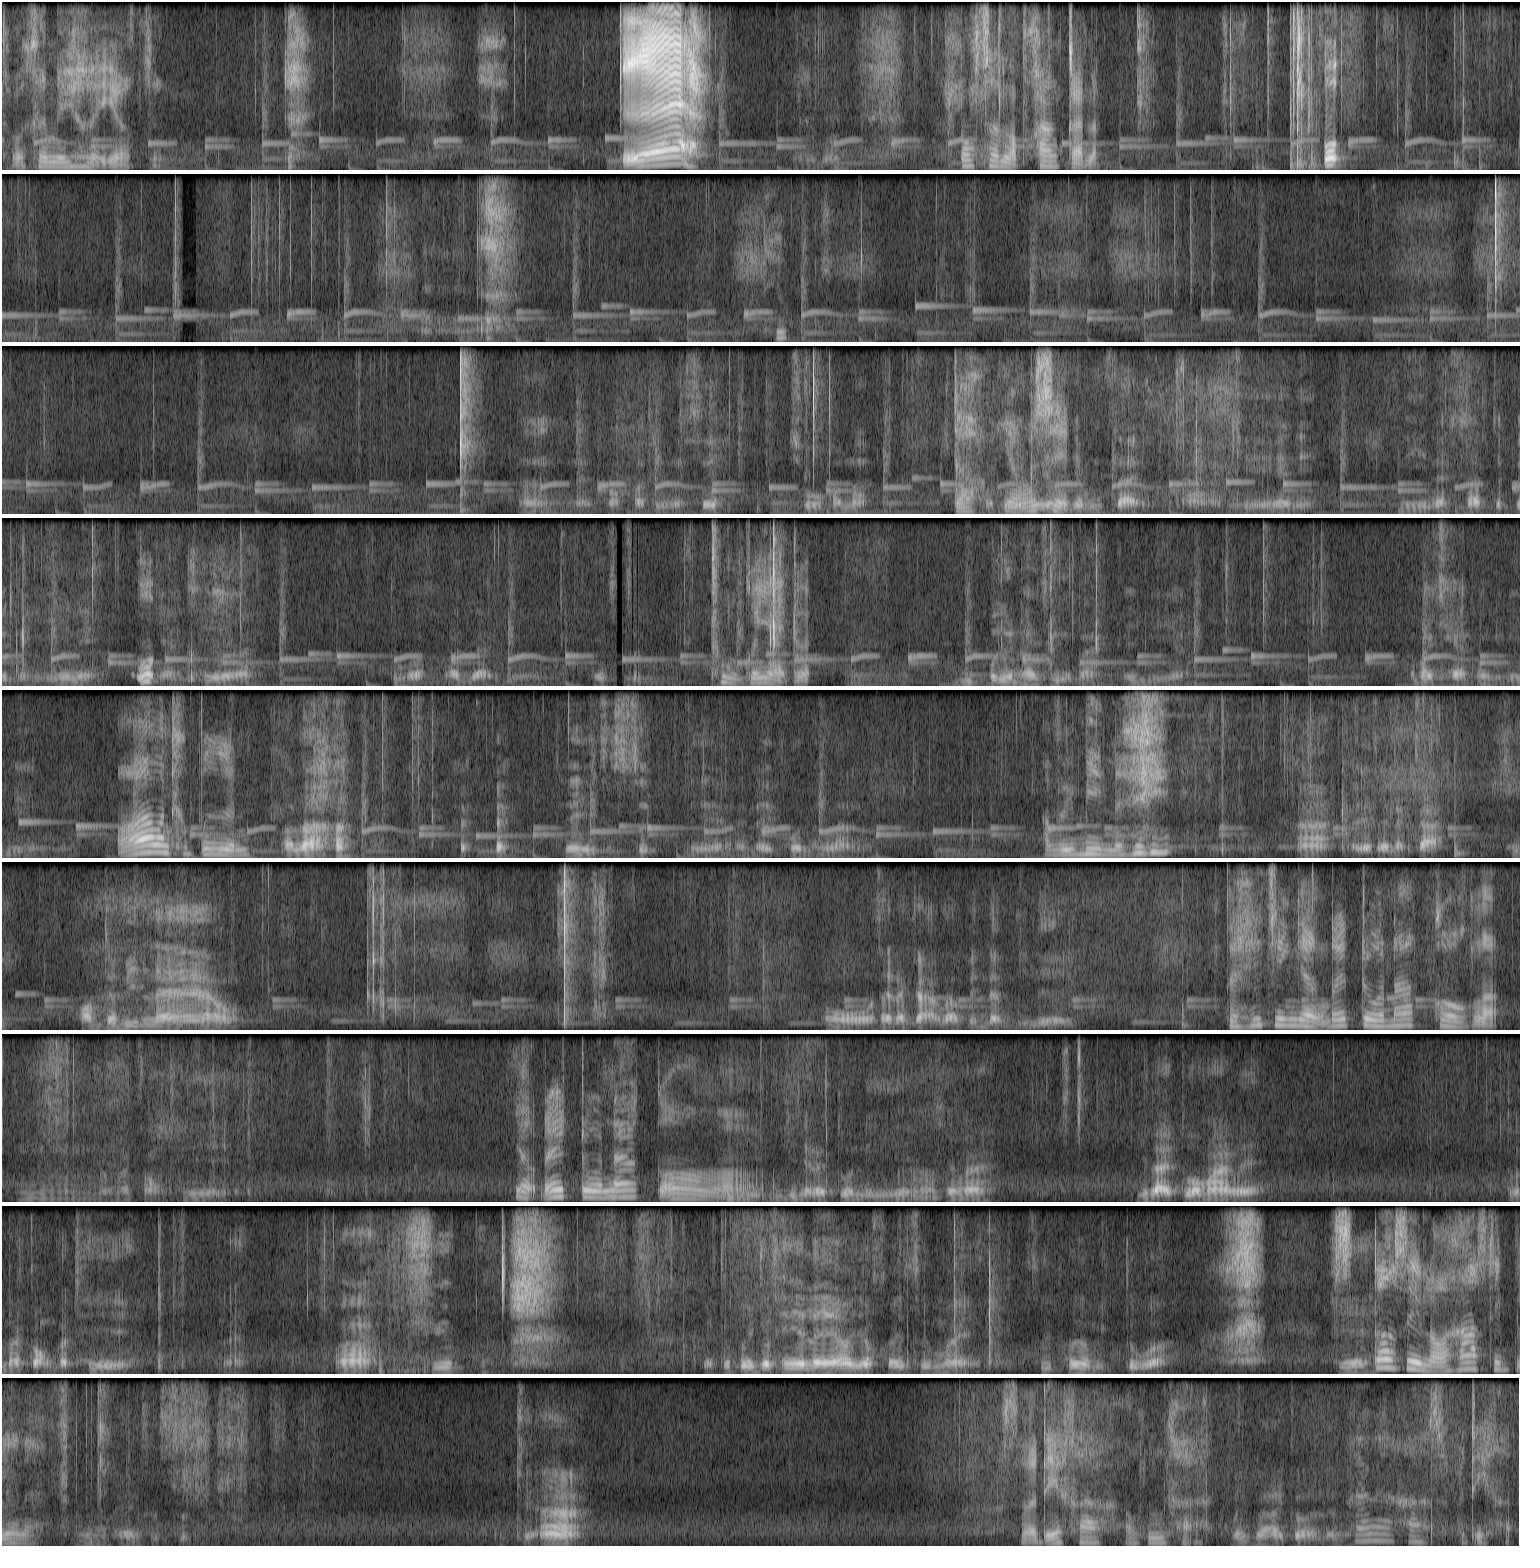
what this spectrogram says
ทำไมข้างนี้หายยากจังเอ๊ะได้ไหมต้องสลับข้างกันอะโอ๊ะ ทึบเออไหนพ่อขอดูหน่อยสิโชว์เขาหน่อยเดี๋ยวอย่ายังเพิ่ไม่เสร็จอย่าเพิ่งใส่อ่าโอเคนี่นี่นะครับจะเป็นอย่างนี้นี่อุ๊ยไงเท่ไหมตัวก็ใหญ่อยู่เท่สุดถุงก็ใหญ่ด้วย มีปืนให้ถือไหมไม่มีอะทำไมแขนฝั่งนี้ไม่มีเลย อ๋อ มันคือปืน เอาล่ะเท่สุดๆเนี่ยอันไอพ่นข้างหลัง เอาไว้บินนะ อ่าเราจะใส่หน้ากากพร้อมจะบินแล้ว โอ้โหใส่หน้ากากแล้วเป็นแบบนี้เลย แต่ที่จริงอยากได้ตัวหน้ากล่องอะ อืมดูหน้ากล่องเท่อยากได้ตัวหน้ากล่องนี่อะวิลินอยากได้ตัวนี้ใช่ไหม มีหลายตัวมากเลย ตัวหน้ากล่องก็เท่นะอ่าชิบแต่ก็ตัวนี้ก็เท่แล้ว เดี๋ยวค่อยซื้อใหม่ ซื้อเพิ่มอีกตัวโอเคต้องสี่ร้อยห้าสิบเลยนะ อืมแพงสุดๆ โอเค อะสวัสดีค่ะ ขอบคุณค่ะ บ๊ายบายก่อนแล้วบ๊ายบายค่ะ สวัสดีค่ะ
